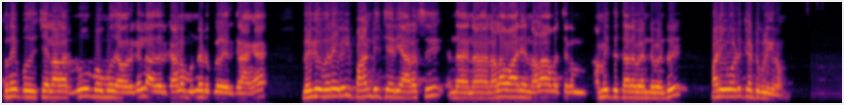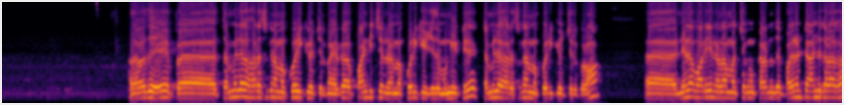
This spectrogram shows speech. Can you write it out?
துணை பொதுச் செயலாளர் நூர் முகமது அவர்கள் அதற்கான முன்னெடுப்புகள் இருக்கிறாங்க. வெகு விரைவில் பாண்டிச்சேரி அரசு இந்த ந- நல வாரியம் நல அமைச்சகம் அமைத்து தர வேண்டும் என்று பணிவோடு கேட்டுக்கொள்கிறோம். அதாவது இப்போ தமிழக அரசுக்கு நம்ம கோரிக்கை வச்சிருக்கோம். பாண்டிச்சேரியில் நம்ம கோரிக்கை வச்சதை முன்னிட்டு தமிழக அரசுக்கு நம்ம கோரிக்கை வச்சிருக்கிறோம். நில வாரிய நல அமைச்சகம் கடந்த பதினெட்டு ஆண்டுகளாக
